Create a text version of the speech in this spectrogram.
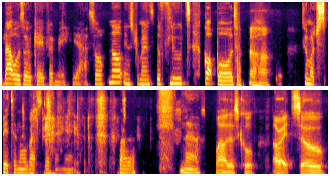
that was okay for me. Yeah. So no instruments. The flute got bored. uh-huh Too much spit and all that stuff. So no. Wow, that's cool. All right, so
